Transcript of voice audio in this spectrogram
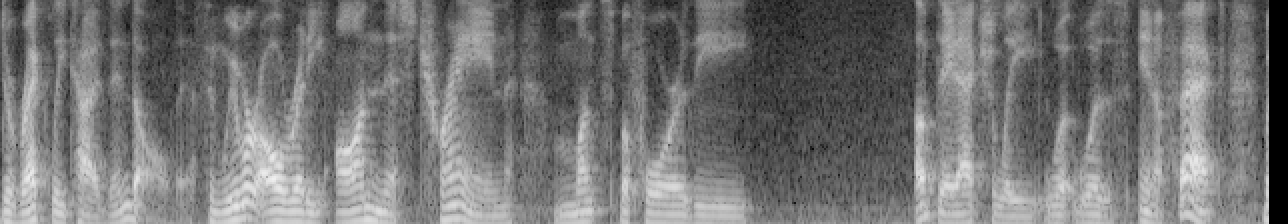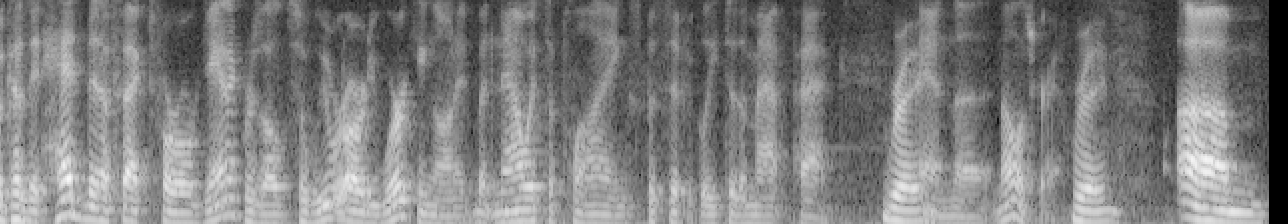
directly ties into all this. And we were already on this train months before the update actually was in effect because it had been effect for organic results so we were already working on it but now it's applying specifically to the map pack Right. and the knowledge graph right. um,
